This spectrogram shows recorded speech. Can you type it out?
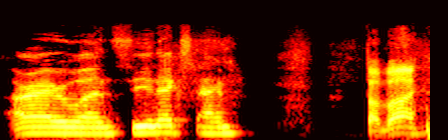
All right, everyone. See you next time. bye bye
